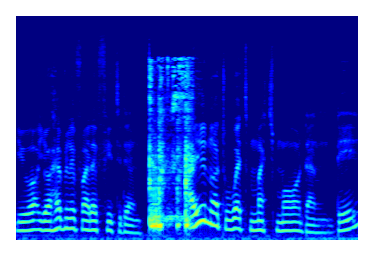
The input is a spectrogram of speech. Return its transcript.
you, your heavenly Father feeds them. Are you not worth much more than they?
